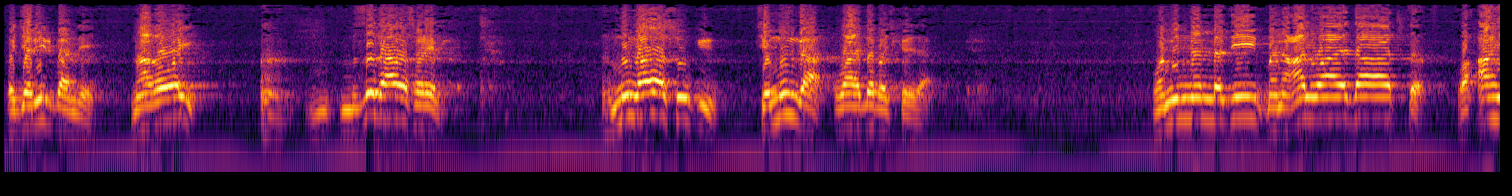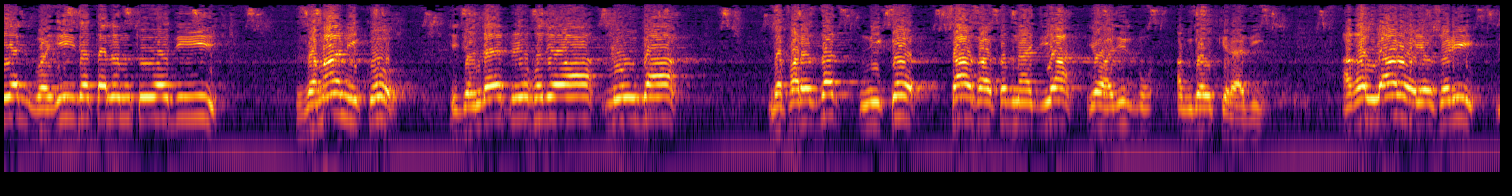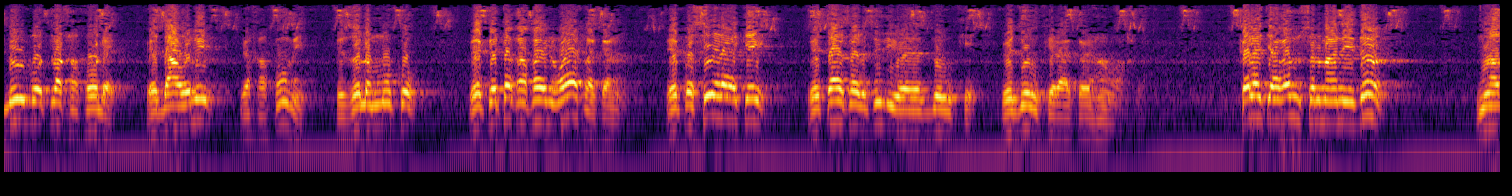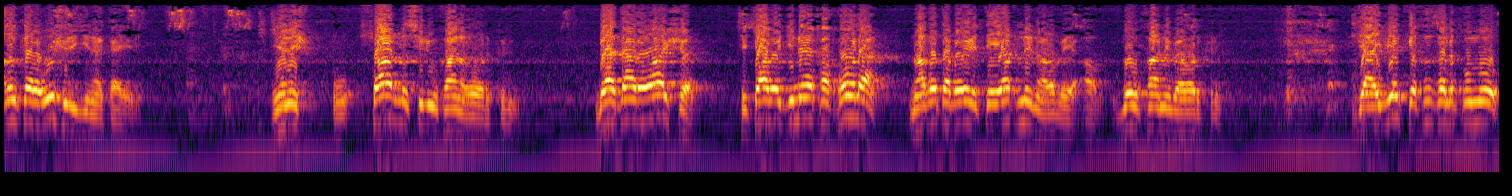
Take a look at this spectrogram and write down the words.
په جریر باندې نو هغه وای زه دا سره مونږه واسو کی چې مونږه وعده بچ کړی دا ومن الذي منع الوعدات واحيا الوعيد تلم تودي زماني کو چې جندای پر خو دیوا مودا د فرزدت نیکه ساسا تب ناجیا یو حدیث ابو داود کې راځي هغه ولارو یو سړی لور بوتله خخوله ودا ولې وې خفومه چې ظلم مو کو وې کته خفاین وای فکنه وې پسې راکې وې تاسو رسیدي وې دوه کې وې دوه کې راکې ها واخله کله چې هغه مسلمانې ده نو هغه کله وشري جنہ کوي یعنی سوار لسیلو خان غور کړی بیا دا رواج شو چې چا به جنې خخوله نو هغه ته به یې تی اخلي نو هغه به یې او دوه خانې به ورکړي جاهلیت کې ښه خلک هم وو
